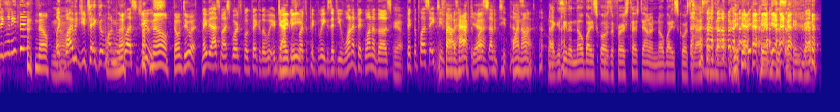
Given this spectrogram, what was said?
missing anything? No. Like, No. why would you take the one with less juice? no, don't do it. Maybe that's my sportsbook pick of the week, or Maybe. DraftKings sportsbook pick of the week. Is if you want to pick one of those, Yeah. pick the plus eighteen Found a thousand, hack, not the yeah. plus seventeen thousand. Why not? Like it's either nobody scores the first touchdown or nobody scores the last touchdown. I think it's the same bet.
